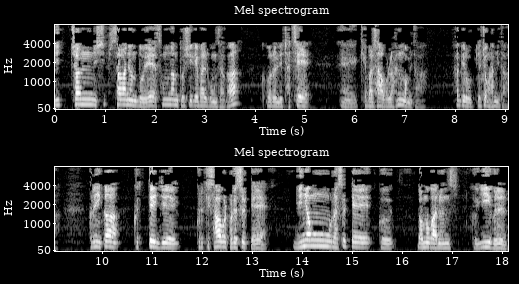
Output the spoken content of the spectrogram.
2014년도에 성남 도시개발공사가 그거를 이제 자체 에, 개발 사업을 하는 겁니다. 하기로 결정을 합니다. 그러니까 그때 이제 그렇게 사업을 벌였을 때 민영으로 했을 때 그 넘어가는 그 이익을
